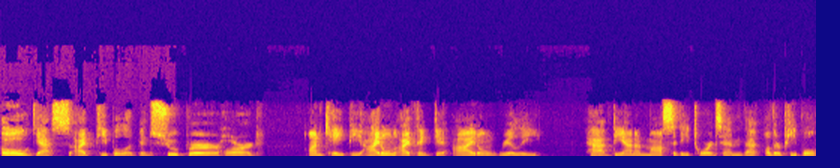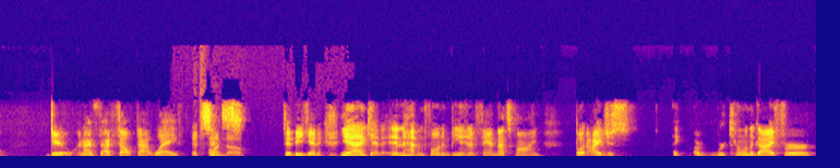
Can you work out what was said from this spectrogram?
Oh yes, I people have been super hard on KP. I don't. I think it, I don't really have the animosity towards him that other people do, and I've I've felt that way It's since fun though. The beginning. Yeah, I get it, and having fun and being a fan, that's fine. But I just like are, we're killing a guy for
